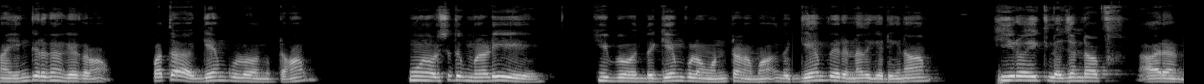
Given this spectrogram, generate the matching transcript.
நான் எங்கே இருக்கேன்னு கேட்குறான் பார்த்தா கேம்குள்ளே வந்துட்டான். மூணு வருஷத்துக்கு முன்னாடி இப்போ இந்த கேம்குள்ள வந்துட்டானாமா இந்த கேம் பேர் என்னது கேட்டிங்கன்னா ஹீரோயிக் லெஜெண்ட் ஆஃப் ஆரன்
